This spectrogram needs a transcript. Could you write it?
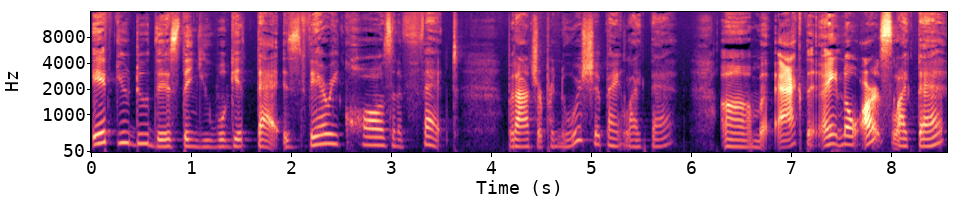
If you do this, then you will get that. It's very cause and effect. But entrepreneurship ain't like that um acting ain't no arts like that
